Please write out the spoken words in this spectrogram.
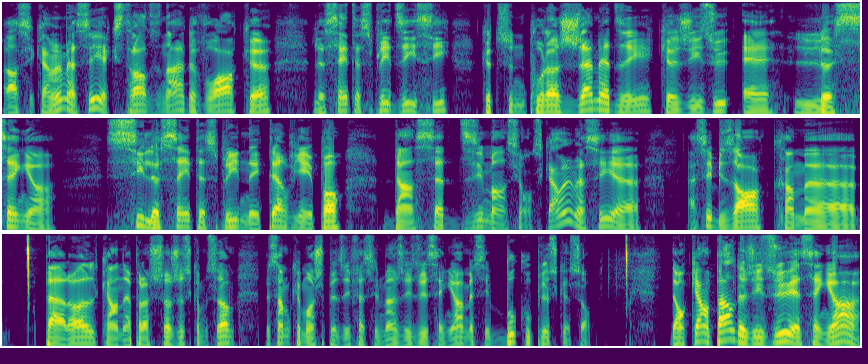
Alors, c'est quand même assez extraordinaire de voir que le Saint-Esprit dit ici que tu ne pourras jamais dire que Jésus est le Seigneur si le Saint-Esprit n'intervient pas dans cette dimension. C'est quand même assez, euh, bizarre comme euh, parole quand on approche ça juste comme ça. Il me semble que moi, je peux dire facilement Jésus est Seigneur, mais c'est beaucoup plus que ça. Donc, quand on parle de Jésus est Seigneur,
